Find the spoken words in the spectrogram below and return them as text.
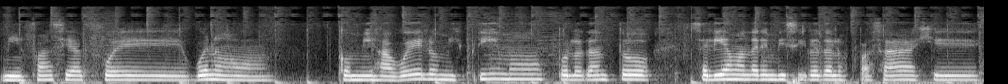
mi infancia fue, bueno, con mis abuelos, mis primos, por lo tanto salía a andar en bicicleta los pasajes.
